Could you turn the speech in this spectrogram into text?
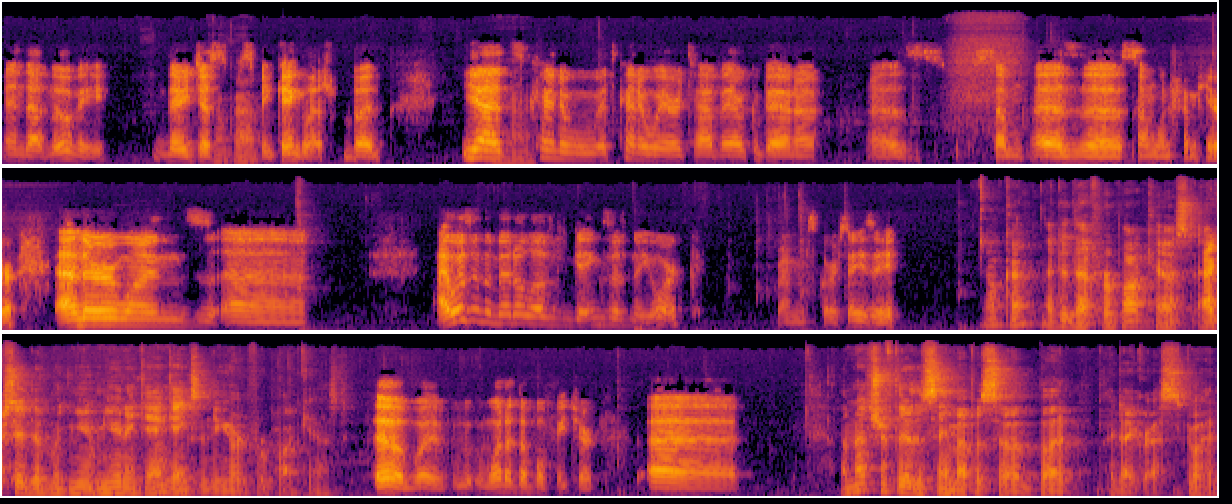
in that movie. They just Okay. speak English, but yeah, it's Mhm. kind of it's kind of weird to have Eric Bana as some as uh, someone from here. Other ones, uh, I was in the middle of Gangs of New York from Scorsese. Okay, I did that for a podcast. Actually, I did Mu- Munich and Gangs of New York for a podcast. Oh, what, a double feature! Uh, I'm not sure if they're the same episode, but I digress. Go ahead.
